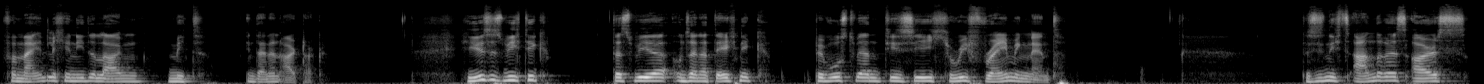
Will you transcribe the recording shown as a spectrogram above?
vermeintliche Niederlagen mit in deinen Alltag? Hier ist es wichtig, dass wir uns einer Technik bewusst werden, die sich Reframing nennt. Das ist nichts anderes als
